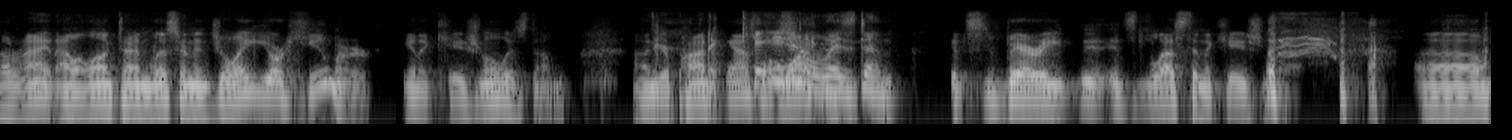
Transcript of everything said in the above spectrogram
All right. I'm a longtime listener and enjoy your humor in occasional wisdom on your podcast. Occasional wisdom. it's very it's less than occasional um,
